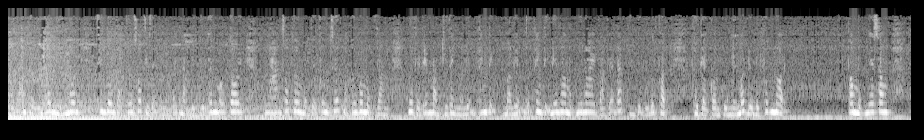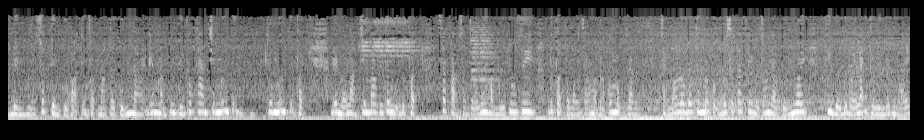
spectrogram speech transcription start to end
nhiều đã ăn thời đến hơn nghìn muôn. Xin tôn giả thương xót chỉ dạy phải làm cách nào để cứu thân mẫu tôi? La xót thương bệnh dạy phương trước là không có mục rằng ngươi phải đem lòng trí thành mà niệm thanh tịnh, mà niệm đức thanh tịnh liên hoa mục như lai và vẽ đắp thành tựu của đức phật. Thời kẻ còn của người mất đều được phước lợi. Phong Mục nghe xong liền xuất tiền của họ tượng Phật mà thờ cúng nàng lại đem làm cung kính khóc than chiêm ngưỡng tượng, chiêm ngưỡng tượng Phật. Đem đó làm chiêm bao thế thân của Đức Phật. Sắc phẳng sáng gió linh hoàng núi tu di Đức Phật phóng ánh sáng mà bảo Phong Mục rằng, chẳng bao lâu đây thân mẫu của ngươi sẽ tác sinh vào trong nhà của ngươi. Khi vừa bữa đói lạnh thì liền biết nói.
